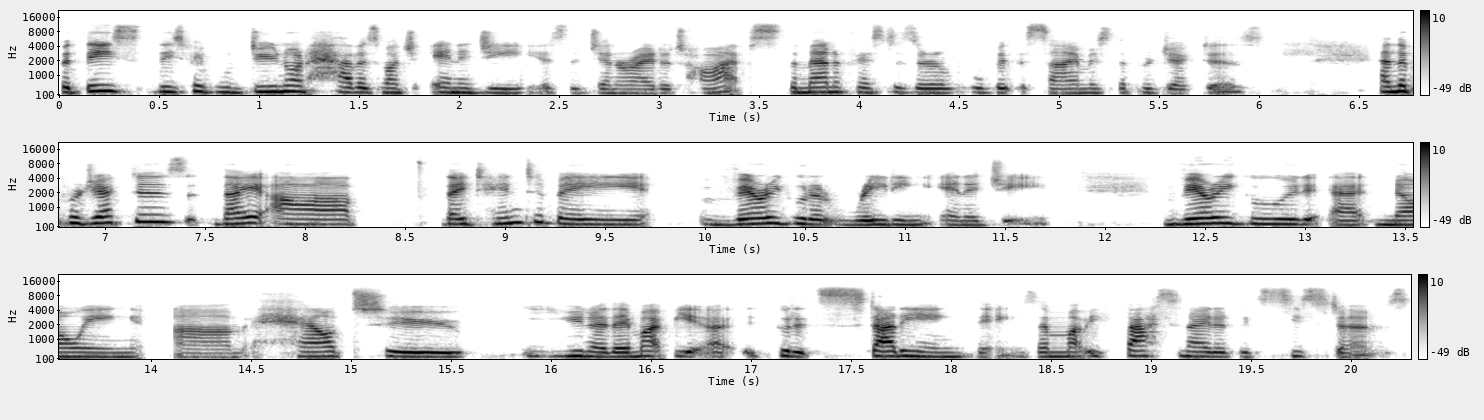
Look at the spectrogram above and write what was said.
But these, these people do not have as much energy as the generator types. The manifestors are a little bit the same as the projectors. And the projectors, they are, they tend to be very good at reading energy very good at knowing um, how to you know they might be uh, good at studying things. They might be fascinated with systems.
